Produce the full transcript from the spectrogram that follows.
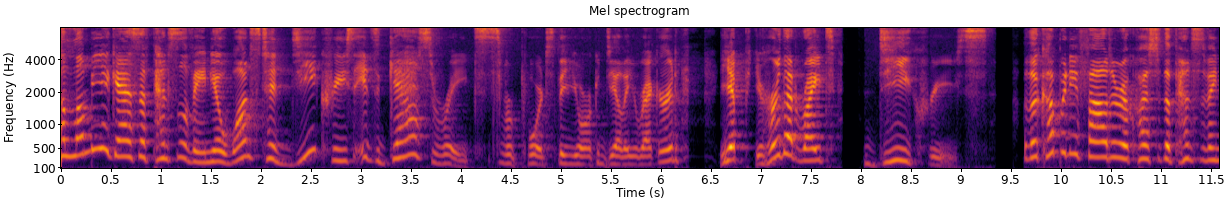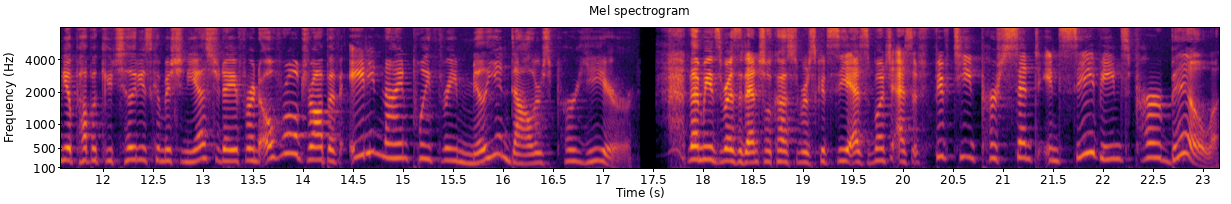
Columbia Gas of Pennsylvania wants to decrease its gas rates, reports the York Daily Record. Yep, you heard that right. Decrease. The company filed a request to the Pennsylvania Public Utilities Commission yesterday for an overall drop of $89.3 million per year. That means residential customers could see as much as 15% in savings per bill.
